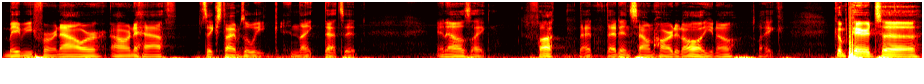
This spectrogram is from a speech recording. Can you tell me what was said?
maybe for an hour, hour and a half, six times a week, and like that's it. And I was like, fuck, that that didn't sound hard at all, you know, like compared to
